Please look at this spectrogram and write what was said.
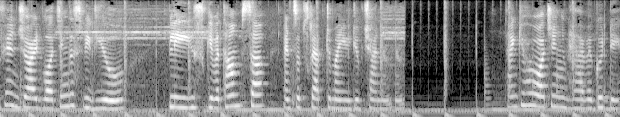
If you enjoyed watching this video, please give a thumbs up and subscribe to my YouTube channel. Thank you for watching and have a good day.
